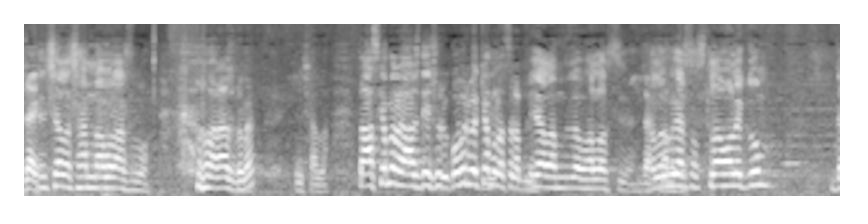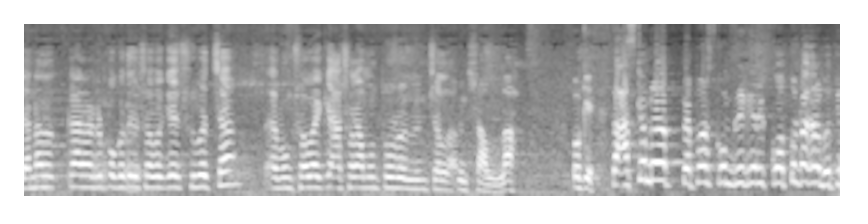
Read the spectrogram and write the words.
যাই। ইনশাল্লাহ সামনে আবার আসব। আর আসবে না? ইনশাল্লাহ তো আজকে আমরা রাজ দিয়ে শুরু। কবির ভাই কেমন আছেন আপনি? আলহামদুলিল্লাহ ভালো আছি। হ্যালো ভিউয়ার্স আসসালামু আলাইকুম জান্নাত কারহাটের পক্ষ থেকে সবাইকে শুভেচ্ছা এবং সবাইকে আসার আমন্ত্রণ রইল ইনশাল্লাহ ইনশাল্লাহ ওকে তো আজকে আমরা পেপারস কমপ্লিট গাড়ি কত টাকার ভর্তি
